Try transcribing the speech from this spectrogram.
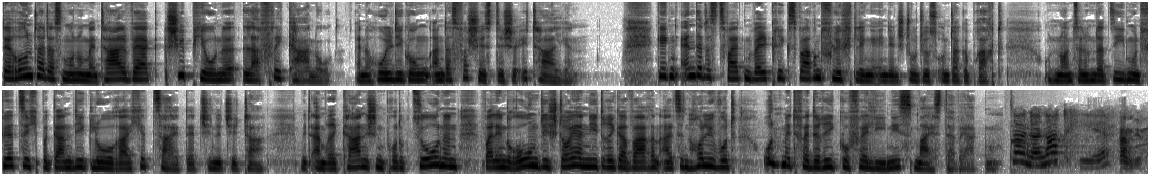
darunter das Monumentalwerk Scipione l'Africano, eine Huldigung an das faschistische Italien. Gegen Ende des Zweiten Weltkriegs waren Flüchtlinge in den Studios untergebracht und 1947 begann die glorreiche Zeit der Cinecittà mit amerikanischen Produktionen, weil in Rom die Steuern niedriger waren als in Hollywood und mit Federico Fellinis Meisterwerken. No, no, not here. Andiamo.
